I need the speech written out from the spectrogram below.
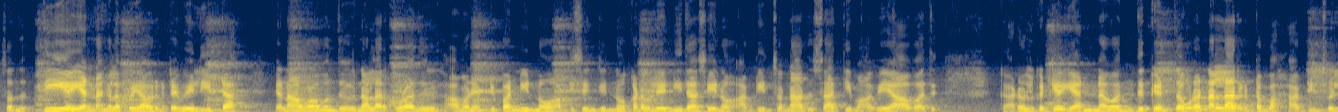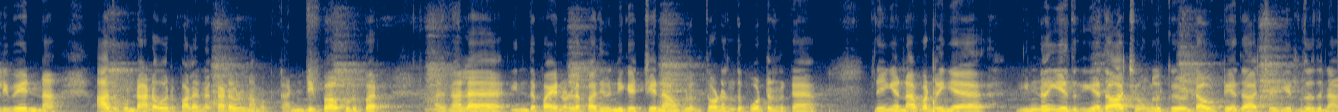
சொந்த தீய எண்ணங்களை போய் அவர்கிட்ட வெளியிட்டா ஏன்னா அவன் வந்து நல்லா இருக்கக்கூடாது அவனை இப்படி பண்ணிடணும் அப்படி செஞ்சிடணும் கடவுளே நீ தான் செய்யணும் அப்படின்னு சொன்னால் அது சாத்தியமாகவே ஆகாது கடவுள்கிட்டயோ என்னை வந்து கெடுத்தவங்க கூட நல்லா இருக்கட்டும்பா அப்படின்னு சொல்லி வேணும்னா அதுக்குண்டான ஒரு பலனை கடவுள் நமக்கு கண்டிப்பாக கொடுப்பார். அதனால் இந்த பயனுள்ள பதிவு நிகழ்ச்சியை நான் உங்களுக்கு தொடர்ந்து போட்டுருக்கேன். நீங்கள் என்ன பண்ணுறீங்க இன்னும் எது ஏதாச்சும் உங்களுக்கு டவுட் ஏதாச்சும் இருந்ததுன்னா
